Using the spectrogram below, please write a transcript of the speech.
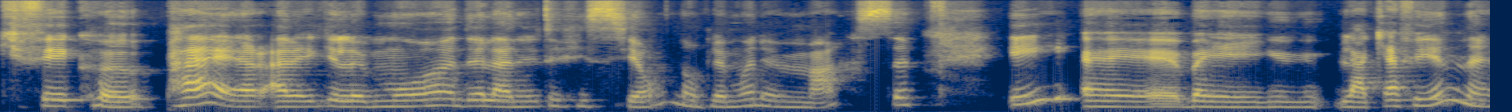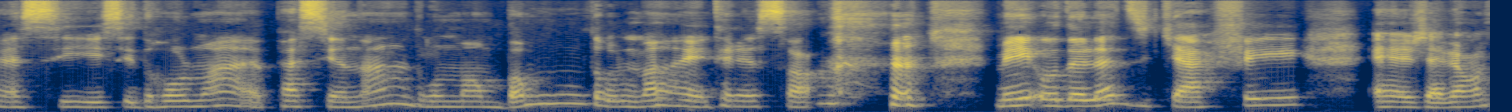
qui fait que pair avec le mois de la nutrition, donc le mois de mars. Et euh, ben, la caféine, c'est drôlement passionnant, drôlement bon, drôlement intéressant. Mais au-delà du café, euh, j'avais envie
